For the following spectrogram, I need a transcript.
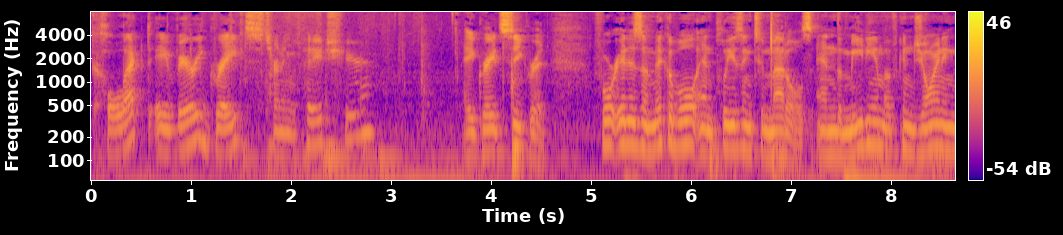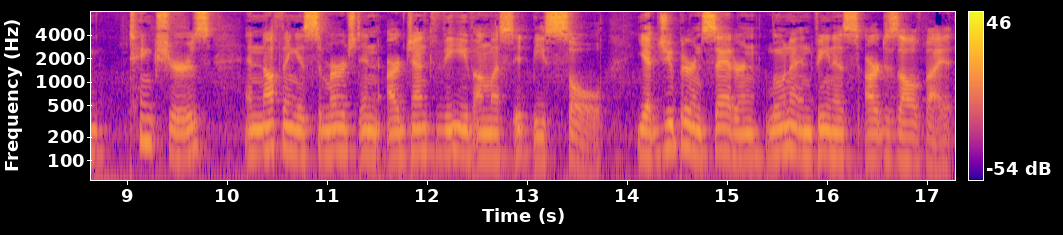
collect a very great, turning the page here, a great secret. For it is amicable and pleasing to metals, and the medium of conjoining tinctures, and nothing is submerged in argent vive unless it be Sol. Yet Jupiter and Saturn, Luna and Venus are dissolved by it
